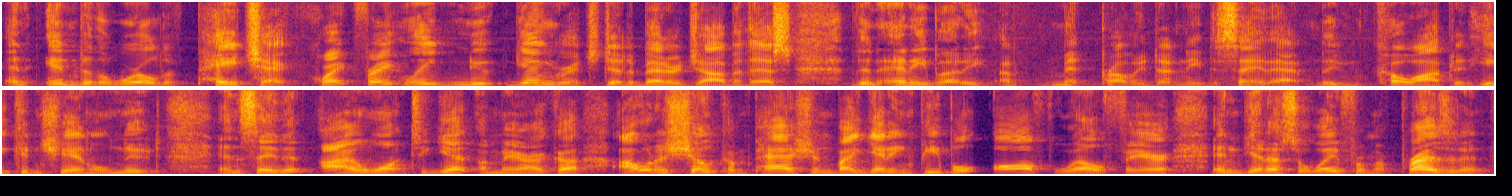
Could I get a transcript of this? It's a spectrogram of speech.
and into the world of paycheck. Quite frankly, Newt Gingrich did a better job of this than anybody. Uh, Mitt probably doesn't need to say that. They co-opted. He can channel Newt and say that I want to get America. I want to show compassion by getting people off welfare and get us away from a president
